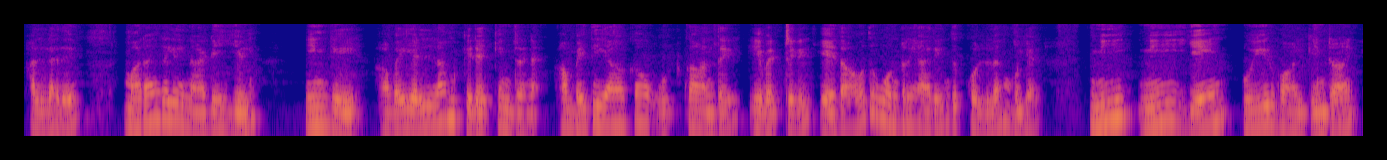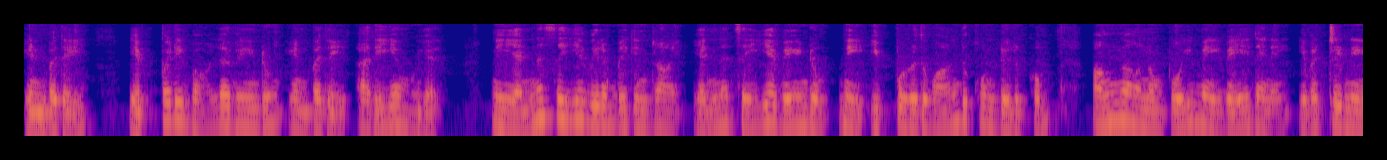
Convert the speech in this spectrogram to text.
அல்லது மரங்களின் அடியில் இங்கே அவையெல்லாம் கிடைக்கின்றன. அமைதியாக உட்கார்ந்து இவற்றில் ஏதாவது ஒன்றை அறிந்து கொள்ள முயல். நீ நீ ஏன் உயிர் வாழ்கின்றாய் என்பதை எப்படி வாழ வேண்டும் என்பதை அறிய முயல். நீ என்ன செய்ய விரும்புகின்றாய்? என்ன செய்ய வேண்டும்? நீ இப்பொழுது வாழ்ந்து கொண்டிருக்கும் அங்கானும் பொய்மை வேதனை இவற்றினே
